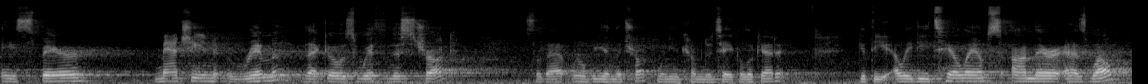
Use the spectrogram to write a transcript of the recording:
a spare matching rim that goes with this truck. So that will be in the truck when you come to take a look at it. Get the LED tail lamps on there as well.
